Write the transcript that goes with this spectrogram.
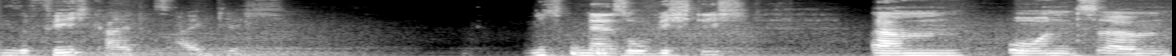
diese Fähigkeit ist eigentlich nicht mehr so wichtig. Ähm, und ähm,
